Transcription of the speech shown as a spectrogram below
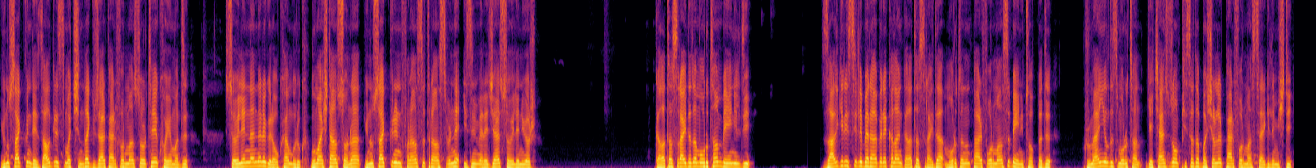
Yunus Akgün de Zalgiris maçında güzel performans ortaya koyamadı. Söylenilenlere göre Okan Buruk bu maçtan sonra Yunus Akgün'ün Fransa transferine izin vereceği söyleniyor. Galatasaray'da da Morutan beğenildi. Zalgiris ile berabere kalan Galatasaray'da Morutan'ın performansı beğeni topladı. Rumen Yıldız Morutan geçen sezon Pisa'da başarılı performans sergilemişti.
